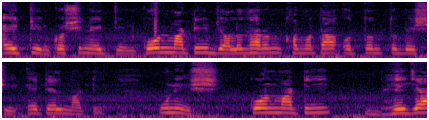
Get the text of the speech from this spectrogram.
এইটিন কোশ্চেন এইটিন কোন মাটির জলধারণ ক্ষমতা অত্যন্ত বেশি? এঁটেল মাটি। উনিশ, কোন মাটি ভেজা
